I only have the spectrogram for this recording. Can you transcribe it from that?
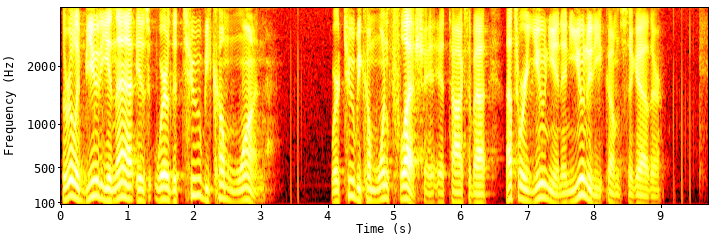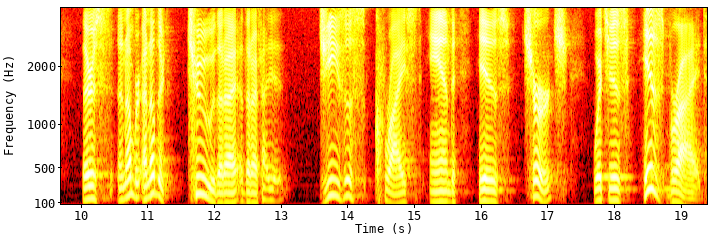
The really beauty in that is where the two become one where two become one flesh, it, talks about. That's where union and unity comes together. There's a number, another two that I, that I found Jesus Christ and his church, which is his bride.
